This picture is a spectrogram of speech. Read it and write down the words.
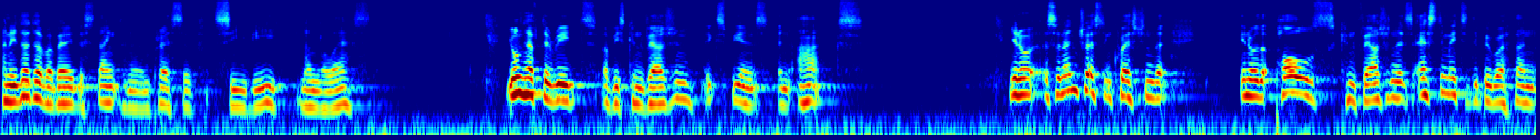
And he did have a very distinct and an impressive CV nonetheless. You only have to read of his conversion experience in Acts. You know, it's an interesting question that, you know, that Paul's conversion, it's estimated to be within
